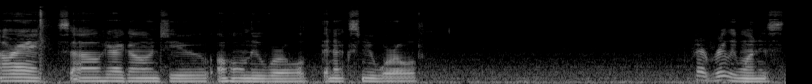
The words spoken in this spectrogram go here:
All right, so here I go into a whole new world, the next new world. What I really want is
